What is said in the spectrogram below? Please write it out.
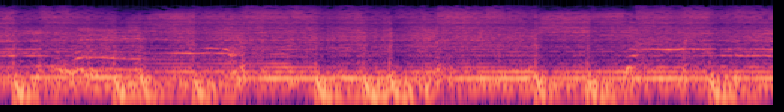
Hell. Try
